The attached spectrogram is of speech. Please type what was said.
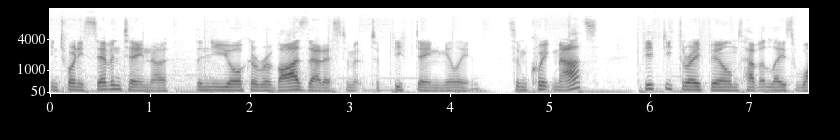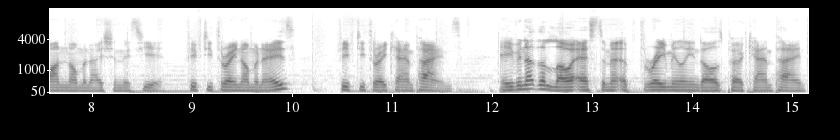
In 2017, though, the New Yorker revised that estimate to 15 million. Some quick maths 53 films have at least one nomination this year, 53 nominees, 53 campaigns. Even at the lower estimate of $3 million per campaign,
